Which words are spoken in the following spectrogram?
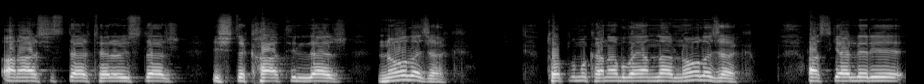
anarşistler, teröristler, işte katiller ne olacak? Toplumu kana bulayanlar ne olacak? Askerleri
